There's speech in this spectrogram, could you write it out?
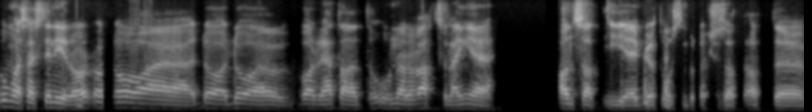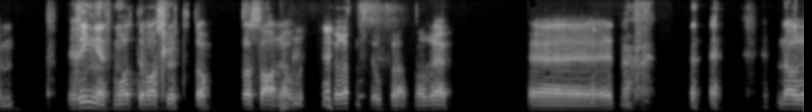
Hun var 69, da. Og da, da, da var det dette at hun hadde vært så lenge ansatt i Bjørn Bjørn Olsen Productions at, at um, ringen på en måte var sluttet. Da, da sa han jo berømte ordet at når eh, når,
